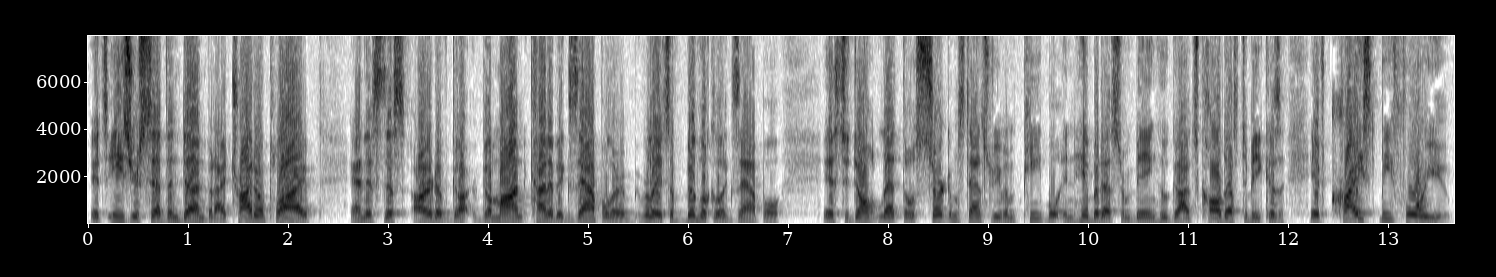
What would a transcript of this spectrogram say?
it's easier said than done, but I try to apply, and it's this art of gaman kind of example, or really it's a biblical example, is to don't let those circumstances or even people inhibit us from being who God's called us to be. Because if Christ before you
